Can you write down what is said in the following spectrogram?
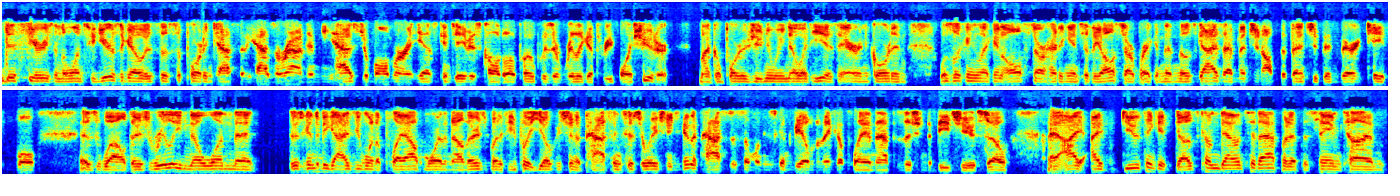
this series and the one two years ago, is the supporting cast that he has around him. He has Jamal Murray. He has Kentavious Caldwell Pope, who's a really good three point shooter. Michael Porter Jr., we know what he is. Aaron Gordon was looking like an all star heading into the all star break. And then those guys I mentioned off the bench have been very capable as well. There's really no one that there's going to be guys you want to play off more than others, but if you put Jokic in a passing situation, he's going to pass to someone who's going to be able to make a play in that position to beat you. So I, I do think it does come down to that, but at the same time,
